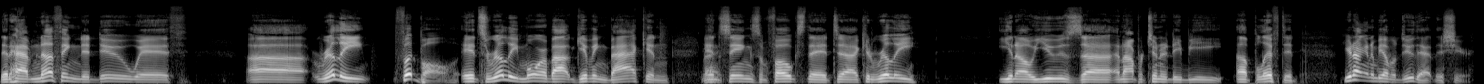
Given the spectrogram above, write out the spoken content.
that have nothing to do with uh, really football. It's really more about giving back and and seeing some folks that uh, could really, you know, use uh, an opportunity to be uplifted. You're not going to be able to do that this year.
